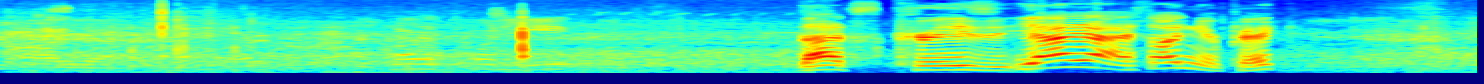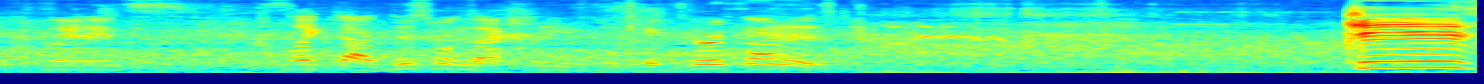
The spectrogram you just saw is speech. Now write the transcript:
Oh yeah. I caught a 28, That's crazy. Yeah, yeah, I saw it in your pic. but it's it's like that. This one's actually the girth on it is. Cheese.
